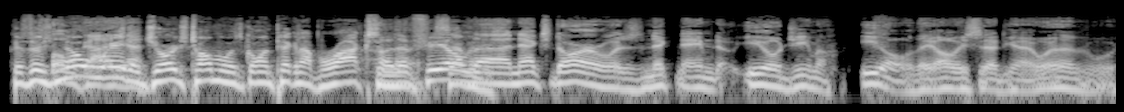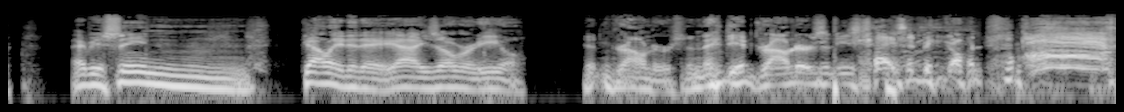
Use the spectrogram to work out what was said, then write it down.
because there's Oh, no God, way yeah. that George Toma was going picking up rocks in Oh, the, the field 70s. uh, next door was nicknamed Iwo Jima. Io, they always said, yeah, well, have you seen Kelly today? Yeah, he's over at Io hitting grounders. And they did grounders, and these guys would be going, ah!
